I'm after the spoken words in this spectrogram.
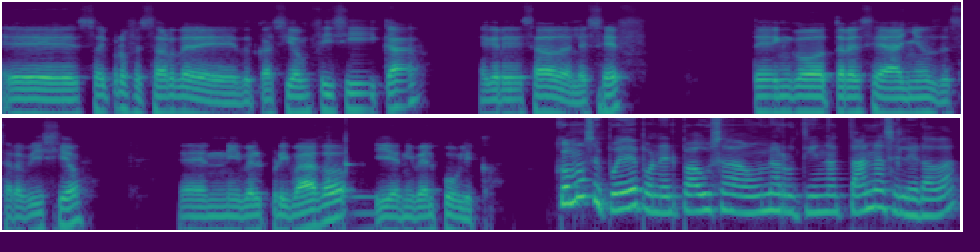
eh, soy profesor de educación física, egresado del ESEF. Tengo 13 años de servicio en nivel privado y en nivel público. ¿Cómo se puede poner pausa a una rutina tan acelerada?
